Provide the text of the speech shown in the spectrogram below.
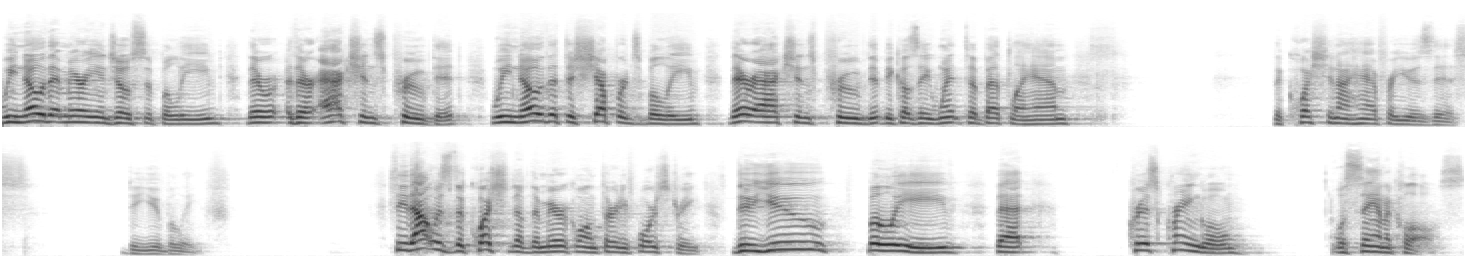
we know that Mary and Joseph believed. Their, their actions proved it. We know that the shepherds believed. Their actions proved it because they went to Bethlehem. The question I have for you is this Do you believe? See, that was the question of the miracle on 34th Street. Do you believe that Kris Kringle was Santa Claus?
